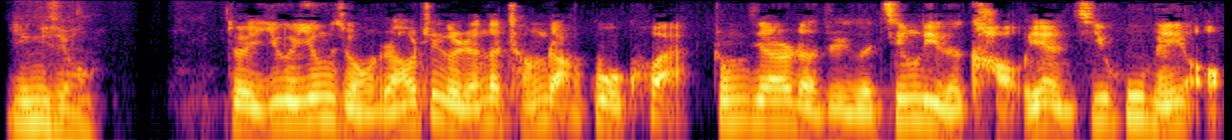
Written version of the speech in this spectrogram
英雄，对一个英雄，然后这个人的成长过快，中间的这个经历的考验几乎没有。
